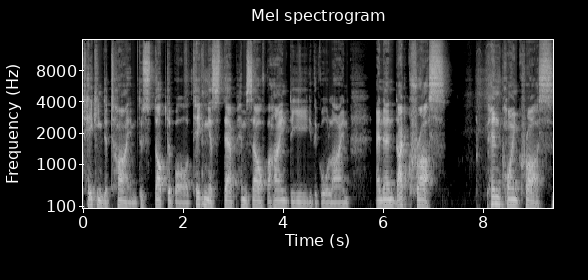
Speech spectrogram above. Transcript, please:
taking the time to stop the ball, taking a step himself behind the the goal line, and then that cross pinpoint cross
